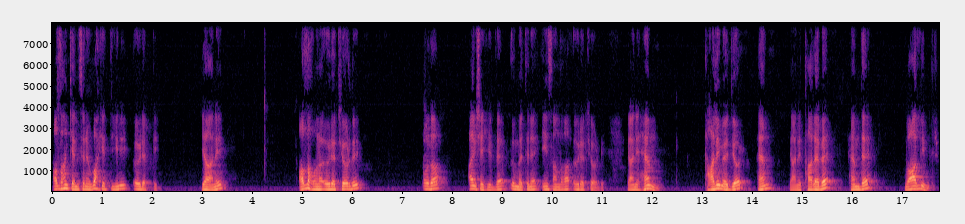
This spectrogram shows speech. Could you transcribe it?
Allah'ın kendisine vahyettiğini öğretti. Yani Allah ona öğretiyordu. O da aynı şekilde ümmetine, insanlığa öğretiyordu. Yani hem talim ediyor, hem yani talebe, hem de muallimdir.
